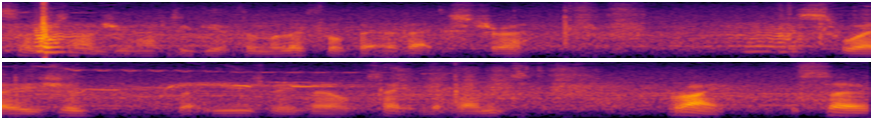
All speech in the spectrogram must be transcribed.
Sometimes you have to give them a little bit of extra persuasion, but usually they'll take the hint. Right, so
